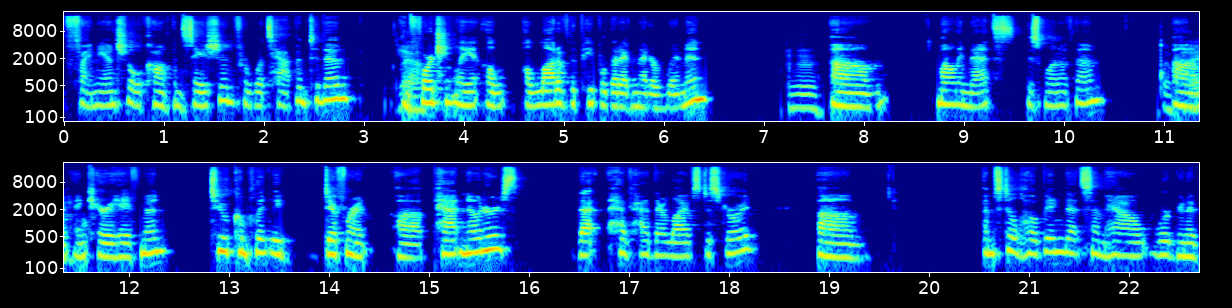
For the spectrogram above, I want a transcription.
financial compensation for what's happened to them. Yeah. Unfortunately, a, a, lot of the people that I've met are women. Mm-hmm. Um, Molly Metz is one of them, okay. um, and Carrie Hafman, two completely different uh, patent owners that have had their lives destroyed. Um, I'm still hoping that somehow we're going to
